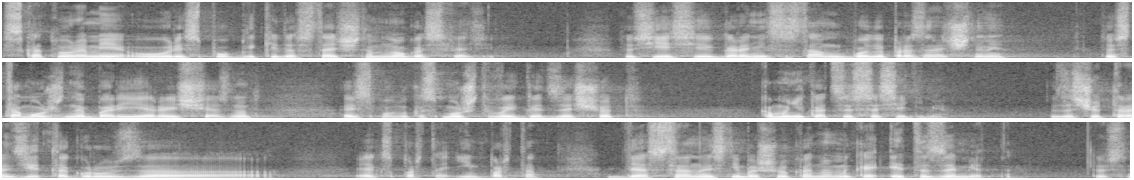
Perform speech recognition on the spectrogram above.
с которыми у республики достаточно много связей. То есть если границы станут более прозрачными, то есть таможенные барьеры исчезнут, республика сможет выиграть за счет коммуникации с соседями, за счет транзита груза, экспорта, импорта. Для страны с небольшой экономикой это заметно. То есть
